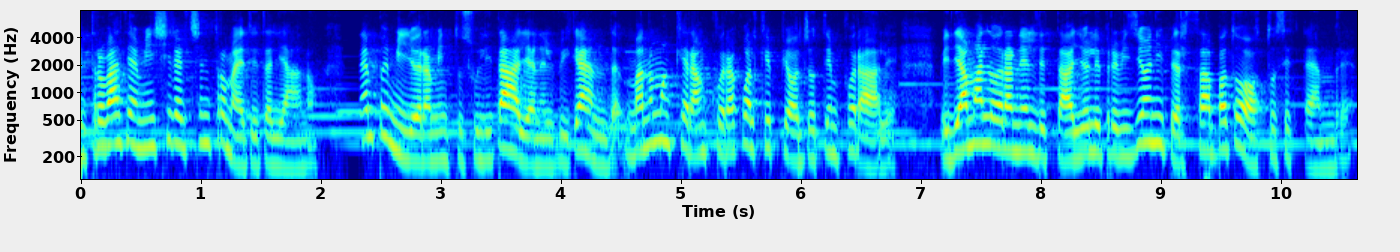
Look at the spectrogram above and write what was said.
ritrovati amici del Centro Meteo Italiano. Tempo in miglioramento sull'Italia nel weekend, ma non mancherà ancora qualche pioggia o temporale. Vediamo allora nel dettaglio le previsioni per sabato 8 settembre.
